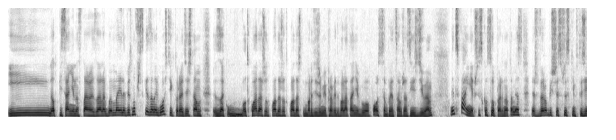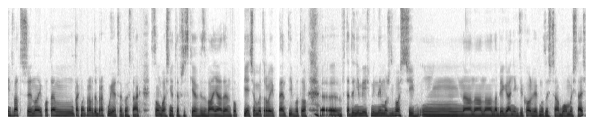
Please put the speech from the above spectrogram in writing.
i odpisanie na stare zaległe maile, wiesz, no wszystkie zaległości, które gdzieś tam odkładasz, odkładasz, odkładasz, tym bardziej, że mnie prawie dwa lata nie było w Polsce, bo ja cały czas jeździłem, więc fajnie, wszystko super, natomiast wiesz, wyrobisz się z wszystkim w tydzień, dwa, trzy, no i potem tak naprawdę brakuje czegoś, tak? Są właśnie te wszystkie wyzwania, ten po pięciometrowej pętli, bo to e, wtedy nie mieliśmy innej możliwości mm, na, na, na, na bieganie gdziekolwiek, no coś trzeba było myśleć.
